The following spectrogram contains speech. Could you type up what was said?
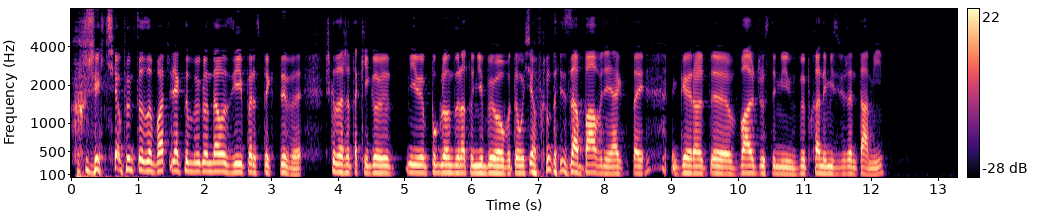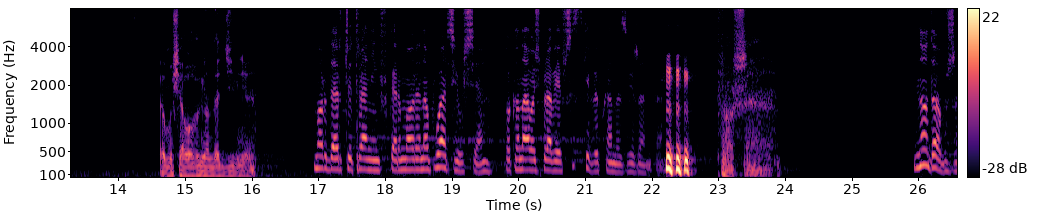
Kurczę, chciałbym to zobaczyć, jak to wyglądało z jej perspektywy. Szkoda, że takiego, nie wiem, poglądu na to nie było, bo to musiało wyglądać zabawnie, jak tutaj Geralt e, walczył z tymi wypchanymi zwierzętami. To musiało wyglądać dziwnie. Morderczy trening w Kermoren opłacił się. Pokonałeś prawie wszystkie wypchane zwierzęta. Proszę. No dobrze.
